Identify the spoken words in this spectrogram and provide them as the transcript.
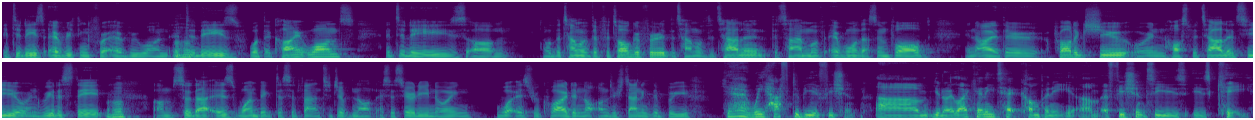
it today's everything for everyone. Mm-hmm. It today's what the client wants. It today's um, well, the time of the photographer, the time of the talent, the time of everyone that's involved in either a product shoot or in hospitality or in real estate. Mm-hmm. Um, so that is one big disadvantage of not necessarily knowing what is required and not understanding the brief. Yeah, we have to be efficient. Um, you know, like any tech company, um, efficiency is is key,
